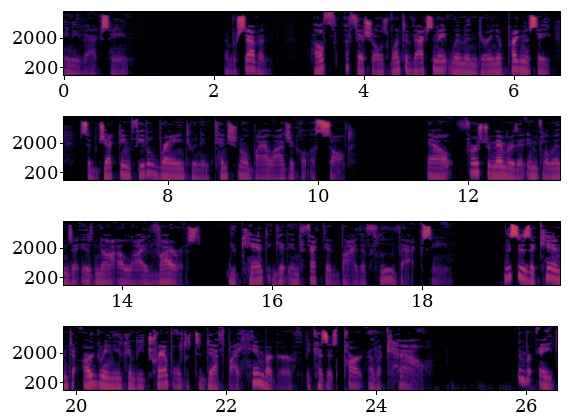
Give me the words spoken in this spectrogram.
any vaccine. Number seven, health officials want to vaccinate women during their pregnancy, subjecting fetal brain to an intentional biological assault. Now, first remember that influenza is not a live virus. You can't get infected by the flu vaccine. This is akin to arguing you can be trampled to death by hamburger because it's part of a cow. Number eight,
